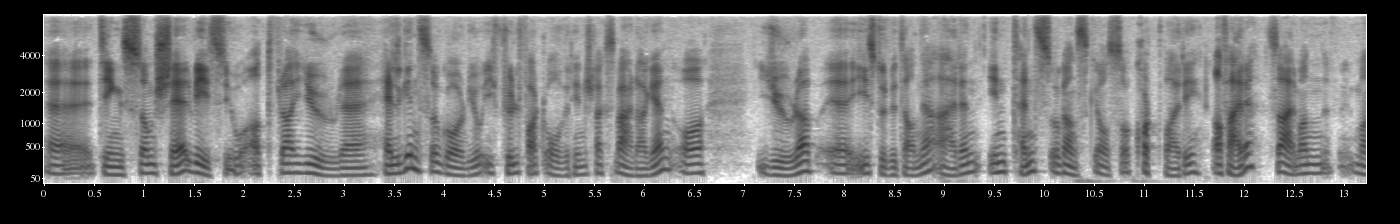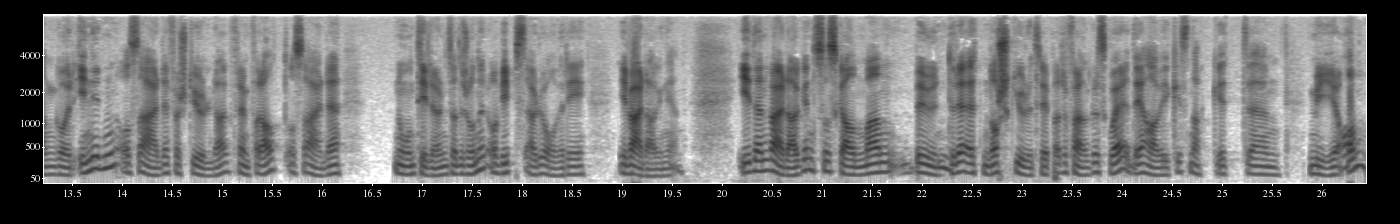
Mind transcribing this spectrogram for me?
eh, ting som skjer, viser jo at fra julehelgen så går det jo i full fart over i en slags hverdag igjen. og Jula i Storbritannia er en intens og ganske også kortvarig affære. Så er man, man går inn i den, og så er det første juledag fremfor alt. Og så er det noen tilhørende tradisjoner, og vips er du over i, i, hverdagen igjen. I den hverdagen så skal man beundre et norsk juletre på Trafalgar Square. Det har vi ikke snakket um, mye om,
